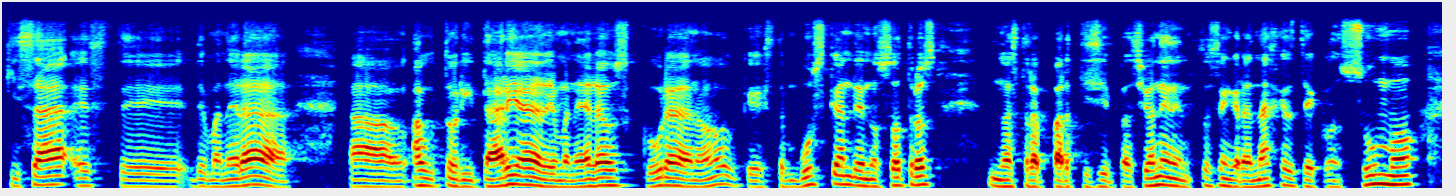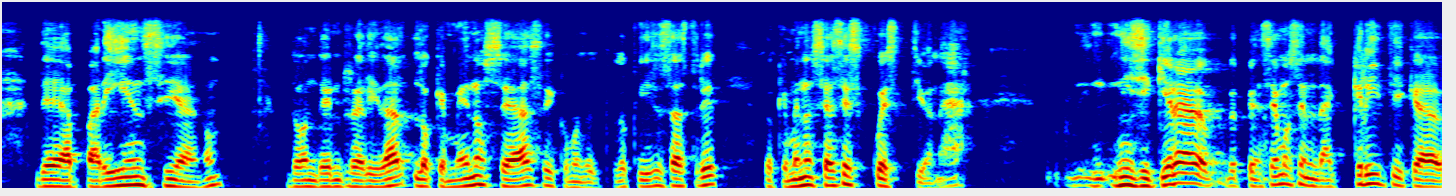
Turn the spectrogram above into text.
quizá este, de manera autoritaria, de manera oscura, ¿no? Que buscan de nosotros nuestra participación en estos engranajes de consumo, de apariencia, ¿no? Donde en realidad lo que menos se hace, como lo, que dices Astrid, lo que menos se hace es cuestionar ni siquiera pensemos en la crítica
